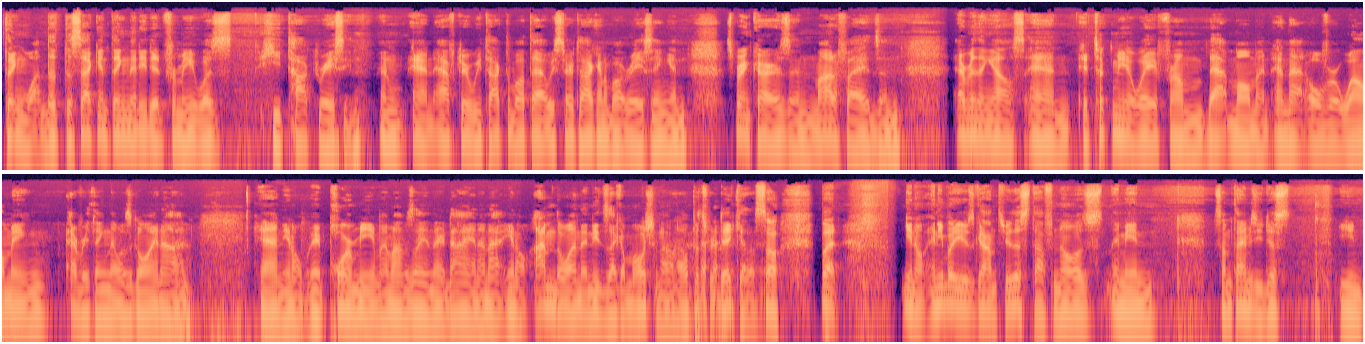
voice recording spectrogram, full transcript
thing one. The, the second thing that he did for me was he talked racing, and and after we talked about that, we started talking about racing and sprint cars and modifieds and everything else, and it took me away from that moment and that overwhelming everything that was going on and you know poor me my mom's laying there dying and i you know i'm the one that needs like emotional help. It's ridiculous. So but you know anybody who's gone through this stuff knows i mean sometimes you just you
